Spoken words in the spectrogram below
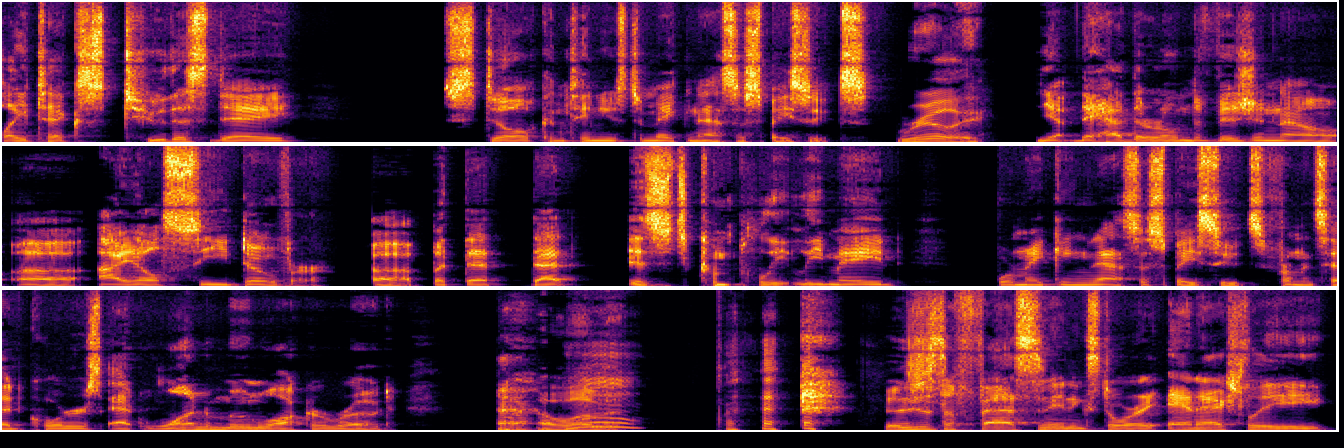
Playtex to this day still continues to make NASA spacesuits. really, Yeah, they had their own division now, uh, ILC Dover, uh, but that that is completely made for making NASA spacesuits from its headquarters at One Moonwalker Road. I love it. It was just a fascinating story, and actually,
